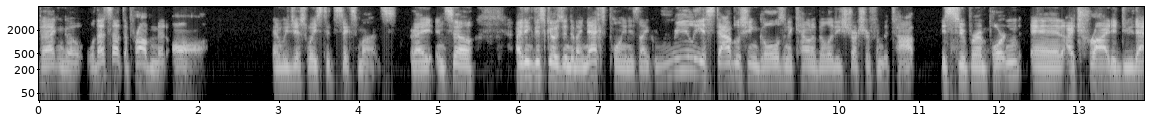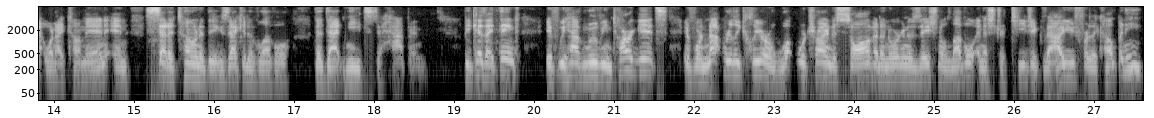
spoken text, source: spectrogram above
back and go, well, that's not the problem at all. And we just wasted six months. Right. And so I think this goes into my next point is like really establishing goals and accountability structure from the top is super important. And I try to do that when I come in and set a tone at the executive level that that needs to happen. Because I think if we have moving targets, if we're not really clear on what we're trying to solve at an organizational level and a strategic value for the company,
